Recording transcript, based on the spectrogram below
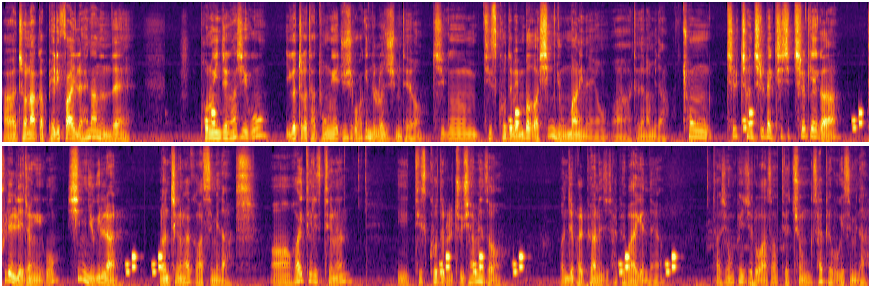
아, 저는 아까 베리파이를 해놨는데 번호 인증하시고 이것저것 다 동의해 주시고 확인 눌러 주시면 돼요. 지금 디스코드 멤버가 16만이네요. 와, 대단합니다. 총 7,777개가 풀릴 예정이고 16일 날 런칭을 할 것 같습니다. 어, 화이트리스트는 이 디스코드를 주시하면서 언제 발표하는지 살펴봐야겠네요. 다시 홈페이지로 와서 대충 살펴보겠습니다.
